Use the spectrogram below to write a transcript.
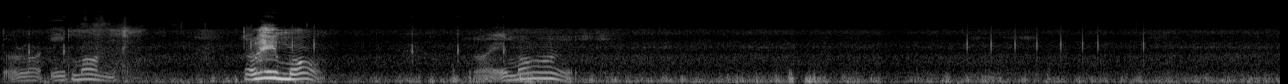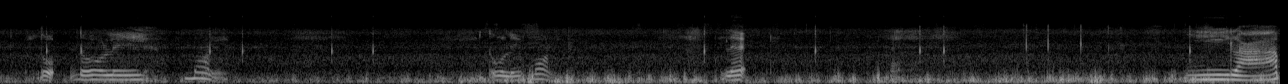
โดราเอมอนโดราเอมอน เอมอน โดโดเรมอน โดเรมอน และยีราฟ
